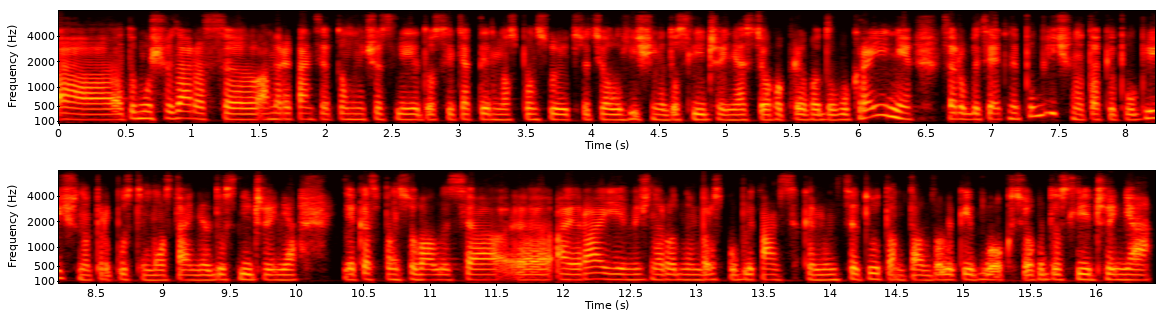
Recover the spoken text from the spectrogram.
Е, тому що зараз е, американці, в тому числі, досить активно спонсують соціологічні дослідження з цього приводу в Україні. Це робиться як не публічно, так і публічно. Припустимо, останнє дослідження, яке спонсувалося IRI, міжнародним республіканським інститутом. Там великий блок цього дослідження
